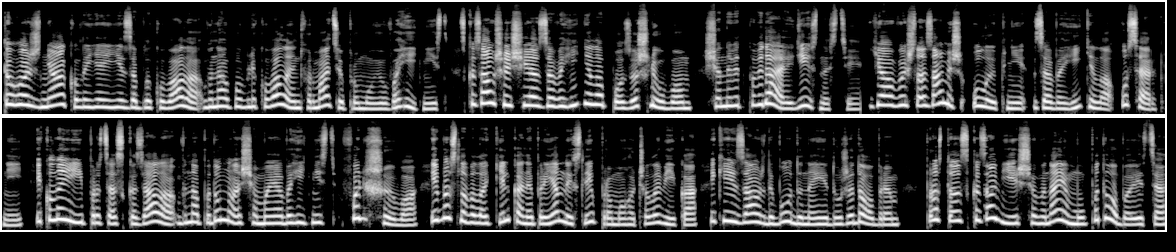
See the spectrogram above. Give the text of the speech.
Того ж дня, коли я її заблокувала, вона опублікувала інформацію про мою вагітність, сказавши, що я завагітніла поза шлюбом, що не відповідає дійсності. Я вийшла заміж у липні, завагітніла у серпні, і коли я їй про це сказала, вона подумала, що моя вагітність фальшива, і висловила кілька неприємних слів про мого чоловіка, який завжди був до неї дуже добрим. Просто сказав їй, що вона йому подобається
